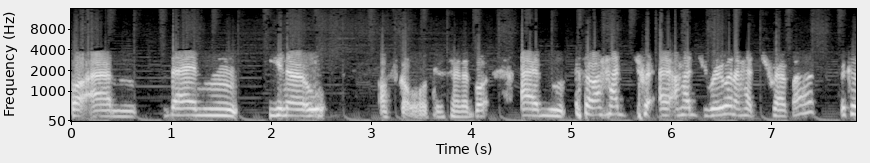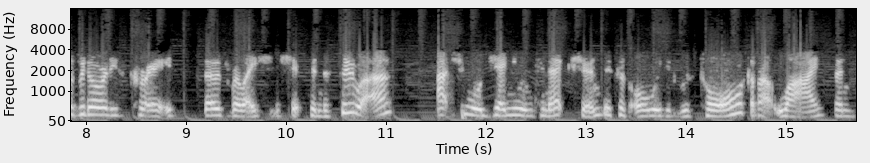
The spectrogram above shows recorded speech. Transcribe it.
But um, then, you know, I forgot what I was going to say there. But um, so I had I had Drew and I had Trevor because we'd already created those relationships in the sewer. Actual genuine connection because all we did was talk about life and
